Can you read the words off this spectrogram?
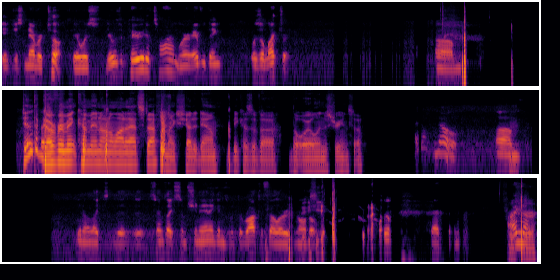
it just never took. There was there was a period of time where everything was electric. Um, Didn't the but, government come in on a lot of that stuff and like shut it down because of uh the oil industry and stuff? I don't know. Um, hmm you know, like the, it sounds like some shenanigans with the Rockefellers and all the yeah. oil back then. For I'm sure.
